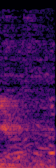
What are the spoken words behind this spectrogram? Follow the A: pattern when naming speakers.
A: Yes.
